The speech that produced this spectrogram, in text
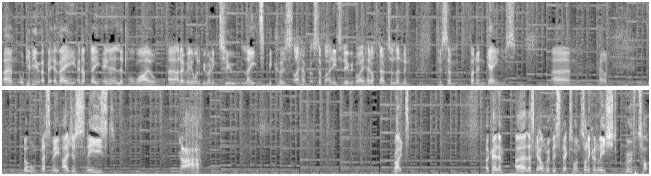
Um, we'll give you a bit of a an update in a little while. Uh, I don't really want to be running too late because I have got stuff that I need to do before I head off down to London for some fun and games. Um, hang on. Oh, that's me. I just sneezed. Ah. Right. Okay then, uh, let's get on with this next one. Sonic Unleashed, Rooftop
